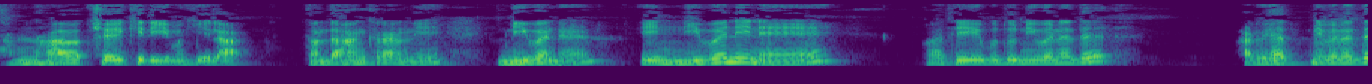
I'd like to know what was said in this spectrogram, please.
තණ්හාව ක්ෂය කිරීම කියලා සඳහන් කරන්නේ නිවන. ඒ නිවනේ නෑ පසීපුතු නිවනද අරිහත් නිවනද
